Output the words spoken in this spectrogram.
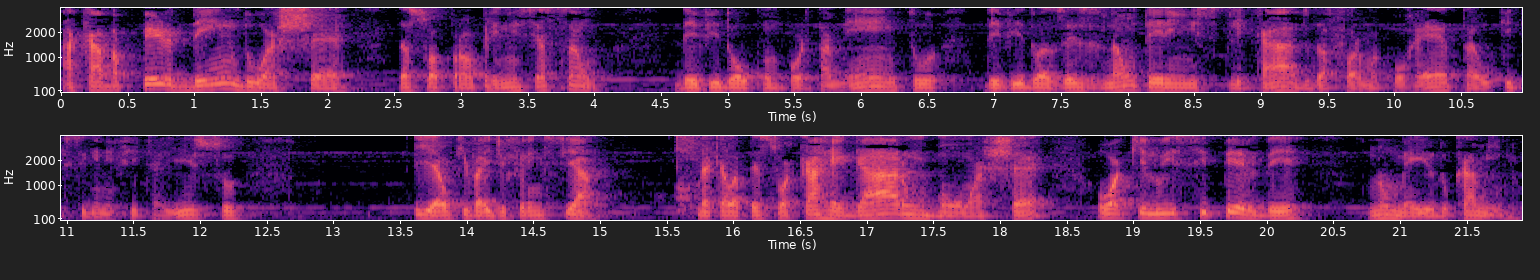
acaba perdendo o axé da sua própria iniciação, devido ao comportamento, devido às vezes não terem explicado da forma correta o que, que significa isso. E é o que vai diferenciar daquela pessoa carregar um bom axé ou aquilo ir se perder no meio do caminho.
